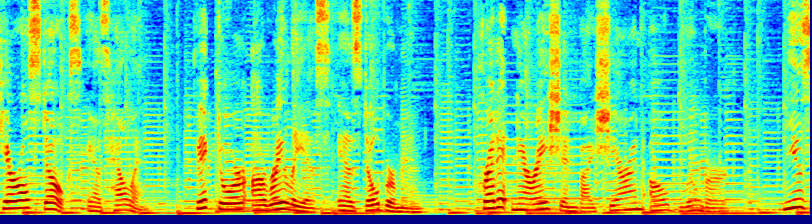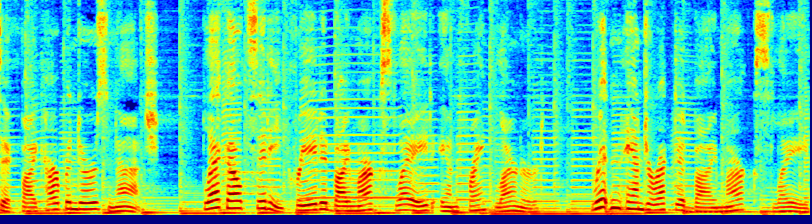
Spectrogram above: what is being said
Carol Stokes as Helen, Victor Aurelius as Doberman. Credit narration by Sharon O. Bloomberg. Music by Carpenter's Notch. Blackout City, created by Mark Slade and Frank Larnard. Written and directed by Mark Slade.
